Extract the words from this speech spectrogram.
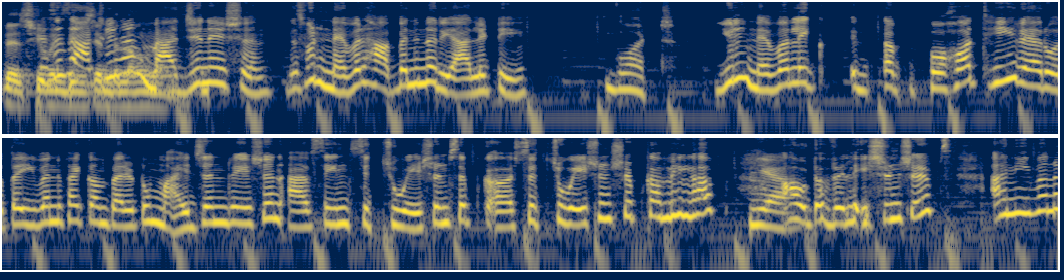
as human This is beings actually in an the long run? imagination. This would never happen in a reality. what? you'll never like बहुत ही रेयर होता है even if I compare to my generation I have seen situationship situationship coming up out of relationships and even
